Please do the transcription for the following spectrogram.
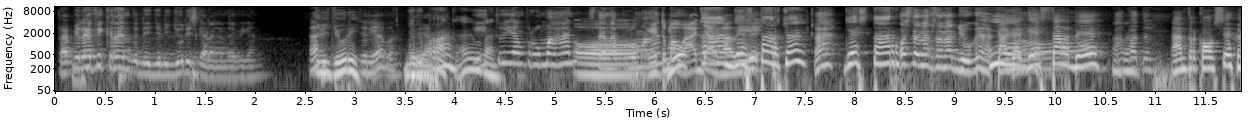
Tapi Levi keren tuh dia jadi juri sekarang kan Levi kan. Hah? Jadi juri. Jadi apa? Jadi perak eh, bukan. Itu yang perumahan, Oh, stand up perumahan. itu mah wajar Bukan, kali. gestar coy. Hah? Gestar. Oh stand up stand up juga. Iya. Kagak gestar deh. Apa tuh? Nganter kaosnya.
